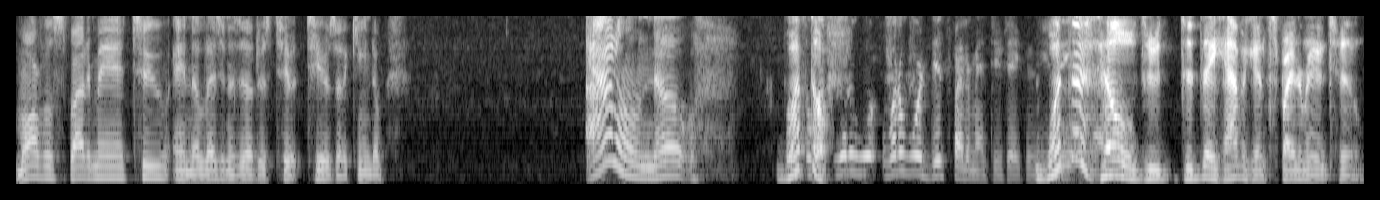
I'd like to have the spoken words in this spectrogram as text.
Marvel's Spider-Man 2, and The Legend of Zelda's Te- Tears of the Kingdom. I don't know. What So the what, f- what, award, what award did Spider-Man 2 take? Did what the hell dude did they have against Spider-Man 2?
